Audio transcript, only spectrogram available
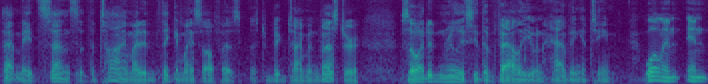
that made sense at the time. I didn't think of myself as Mr. Big Time Investor, so I didn't really see the value in having a team. Well, and and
